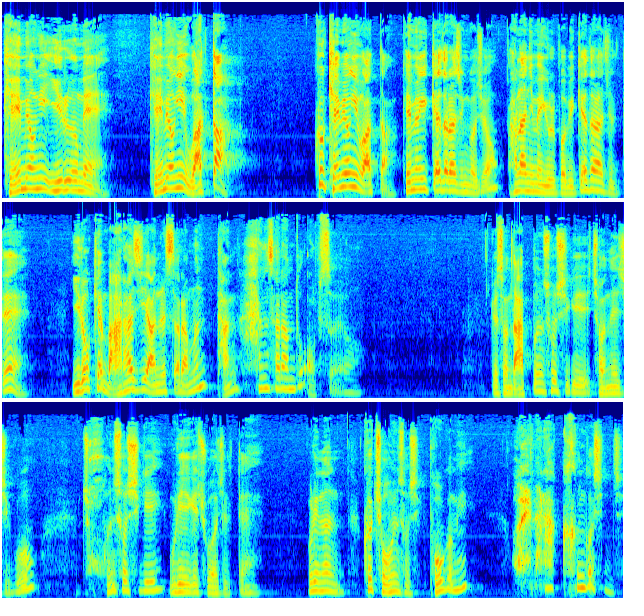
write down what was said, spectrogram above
계명이 이름에 계명이 왔다. 그 계명이 왔다. 계명이 깨달아진 거죠. 하나님의 율법이 깨달아질 때 이렇게 말하지 않을 사람은 단 한 사람도 없어요. 그래서 나쁜 소식이 전해지고 좋은 소식이 우리에게 주어질 때 우리는 그 좋은 소식, 복음이 얼마나 큰 것인지,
